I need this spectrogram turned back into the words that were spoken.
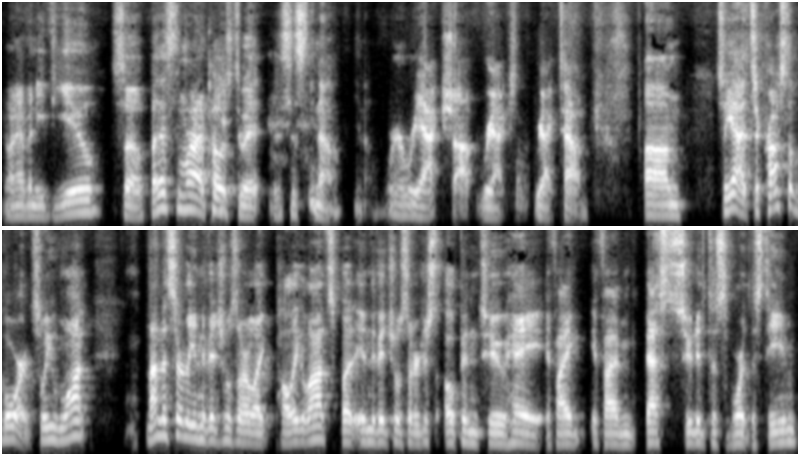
We don't have any Vue. So, but that's we're not opposed to it. It's just you know you know we're a React shop, React React town. Um, so yeah, it's across the board. So we want not necessarily individuals that are like polyglots, but individuals that are just open to hey, if I if I'm best suited to support this team,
